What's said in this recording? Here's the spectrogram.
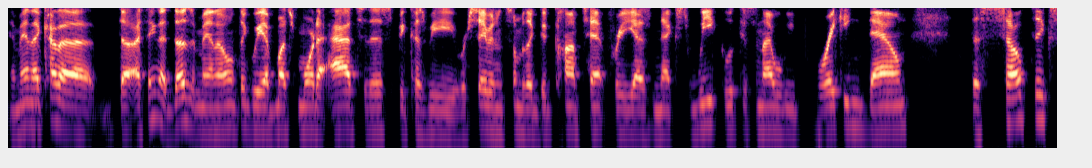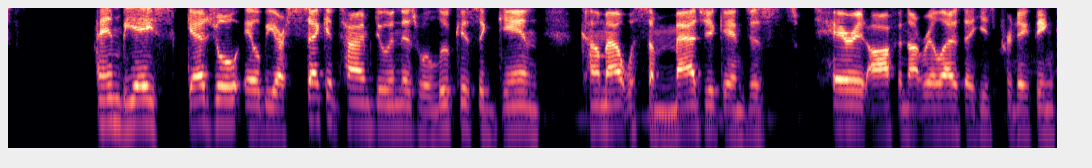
And man, that kind of, I think that does it, man. I don't think we have much more to add to this because we were saving some of the good content for you guys next week. Lucas and I will be breaking down the Celtics NBA schedule. It'll be our second time doing this. Will Lucas again come out with some magic and just tear it off and not realize that he's predicting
